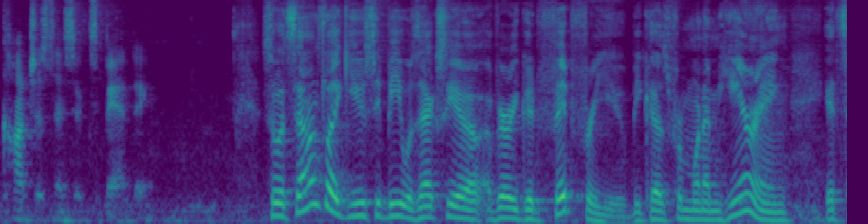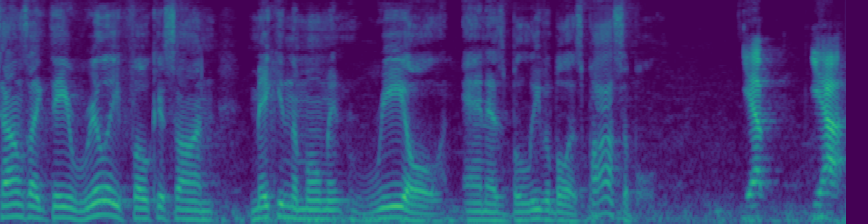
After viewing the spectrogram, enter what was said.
consciousness expanding. So it sounds like UCB was actually a, a, very good fit for you because from what I'm hearing, it sounds like they really focus on making the moment real and as believable as possible. Yep. Yeah,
